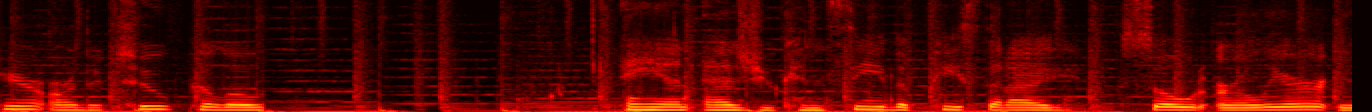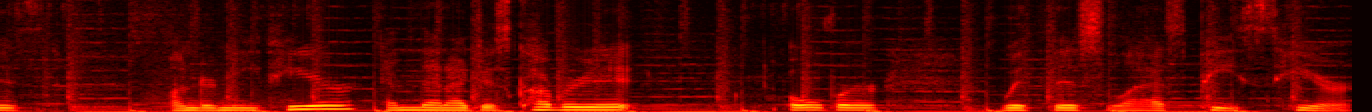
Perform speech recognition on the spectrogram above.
Here are the two pillows. And as you can see, the piece that I sewed earlier is underneath here. And then I just covered it over with this last piece here.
